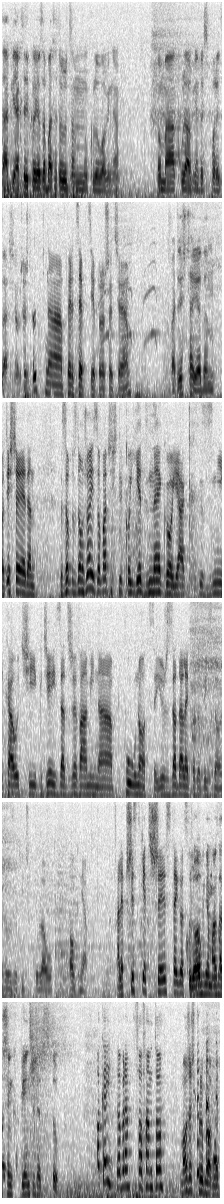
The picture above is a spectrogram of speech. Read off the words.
Tak, jak tylko je zobaczę, to rzucam kulą ognia. Bo ma kula ognia dość spory zasięg. Dobrze, rzuć na percepcję, proszę cię. 21. 21. Zob- Zdążyłeś zobaczyć tylko jednego, jak znikał ci gdzieś za drzewami na północy, już za daleko, żebyś zdążył rzucić kulą ognia. Ale wszystkie trzy z tego co. Kula ognia ma zasięg 500 stóp. Okej, dobra, cofam to. Możesz próbować.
